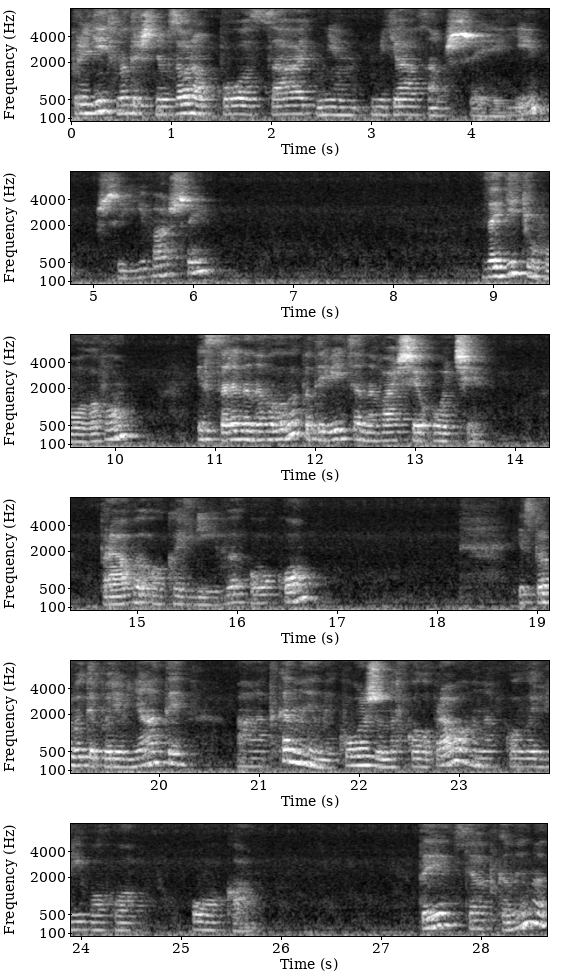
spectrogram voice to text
Прийдіть внутрішнім зором по заднім м'язам шиї, шиї вашої. Зайдіть у голову і з середини голови подивіться на ваші очі. Праве око, ліве око. І спробуйте порівняти тканини, кожу навколо правого, навколо лівого ока. Де ця тканина,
